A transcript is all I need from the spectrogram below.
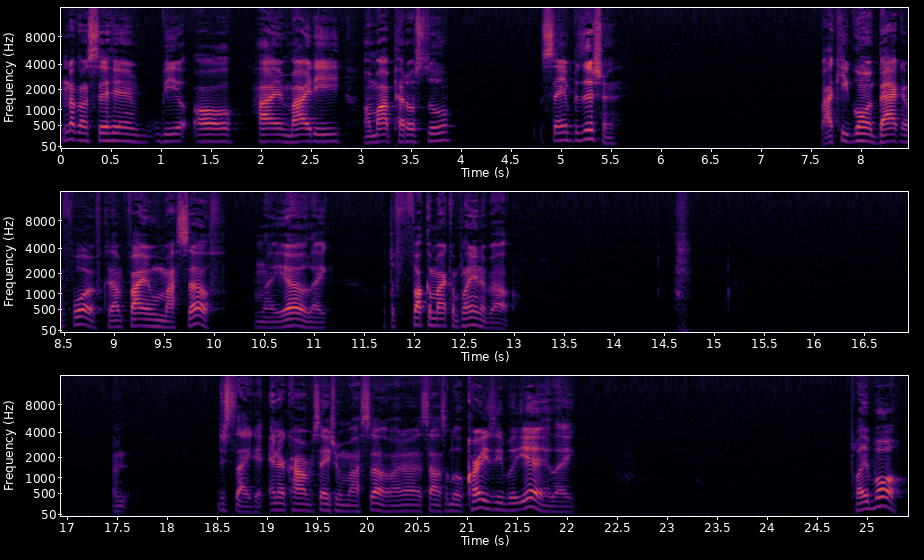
I'm not gonna sit here and be all high and mighty on my pedestal. Same position. I keep going back and forth because I'm fighting with myself. I'm like, yo, like, what the fuck am I complaining about? I'm just like an inner conversation with myself. I know it sounds a little crazy, but yeah, like, play ball.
